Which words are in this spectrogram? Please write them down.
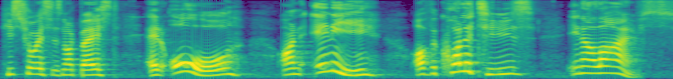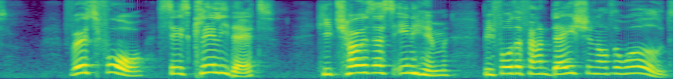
his choice is not based at all on any of the qualities in our lives. Verse 4 says clearly that he chose us in him before the foundation of the world.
